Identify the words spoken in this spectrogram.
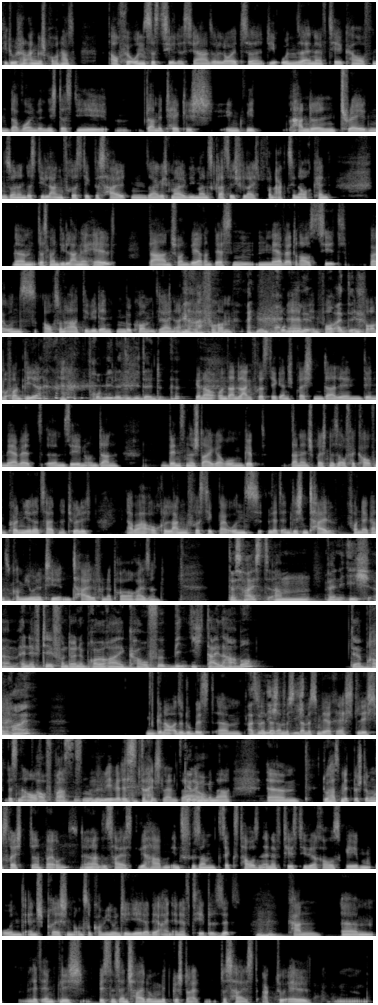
die du schon angesprochen hast, auch für uns das Ziel ist. Ja, also Leute, die unser NFT kaufen, da wollen wir nicht, dass die damit täglich irgendwie handeln, traden, sondern dass die langfristig das halten, sage ich mal, wie man es klassisch vielleicht von Aktien auch kennt, ähm, dass man die lange hält, da schon währenddessen einen Mehrwert rauszieht, bei uns auch so eine Art Dividenden bekommt, ja, in anderer Form. Einen Promille. Ähm, in, Form, in Form von Bier. Promille-Dividende. Genau, und dann langfristig entsprechend da den, den Mehrwert ähm, sehen und dann, wenn es eine Steigerung gibt, dann entsprechend es auch verkaufen können jederzeit, natürlich, aber auch langfristig bei uns letztendlich ein Teil von der ganzen Community, ein Teil von der Brauerei sind. Das heißt, ähm, wenn ich ähm, NFT von deiner Brauerei kaufe, bin ich Teilhaber der Brauerei? Genau, also du bist, ähm, also nicht, da, da, müssen, da müssen wir rechtlich bisschen aufpassen, aufpassen. Mhm. wie wir das in Deutschland sagen, genau. genau. Ähm, du hast Mitbestimmungsrechte bei uns, ja, das heißt, wir haben insgesamt 6000 NFTs, die wir rausgeben und entsprechend unsere Community, jeder, der ein NFT besitzt, mhm. kann ähm, letztendlich Business-Entscheidungen mitgestalten. Das heißt, aktuell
